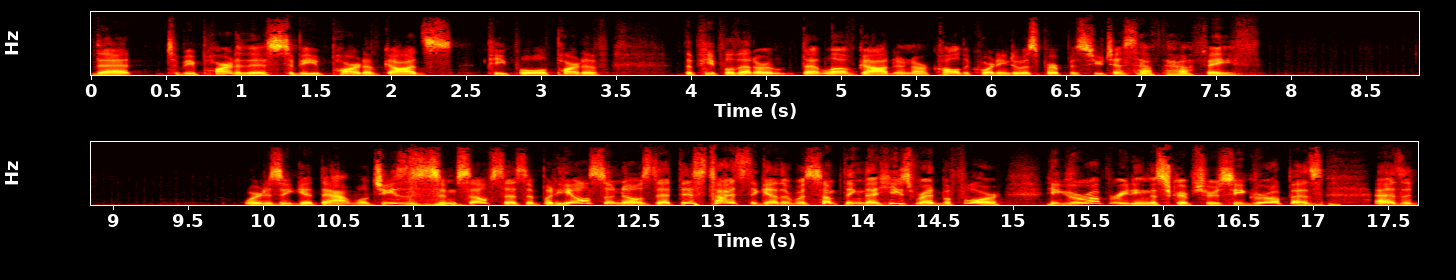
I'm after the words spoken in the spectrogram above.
that to be part of this, to be part of God's people, part of the people that are that love God and are called according to his purpose, you just have to have faith. Where does he get that? Well, Jesus himself says it, but he also knows that this ties together with something that he's read before. He grew up reading the scriptures. He grew up as, as a,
